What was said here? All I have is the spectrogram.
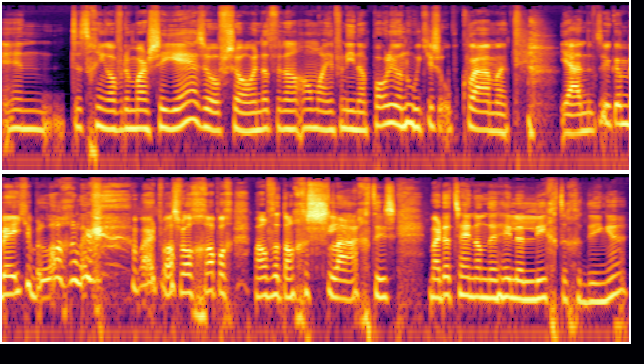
En dat ging over de Marseillaise of zo. En dat we dan allemaal in van die Napoleon-hoedjes opkwamen. Ja, natuurlijk een beetje belachelijk. Maar het was wel grappig. Maar of dat dan geslaagd is. Maar dat zijn dan de hele lichtige dingen.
